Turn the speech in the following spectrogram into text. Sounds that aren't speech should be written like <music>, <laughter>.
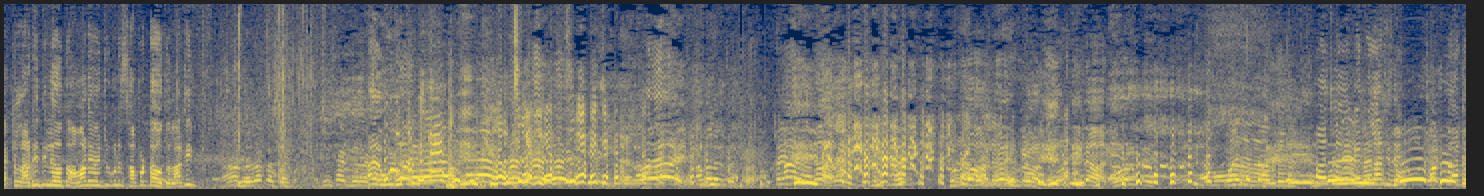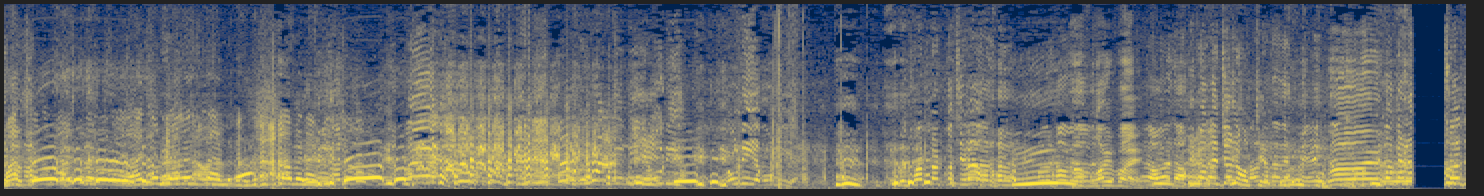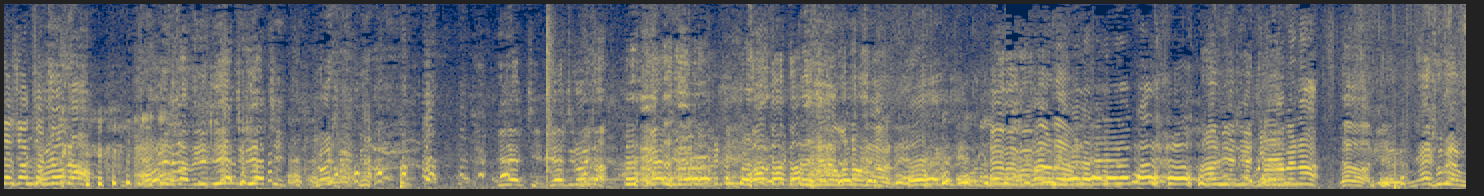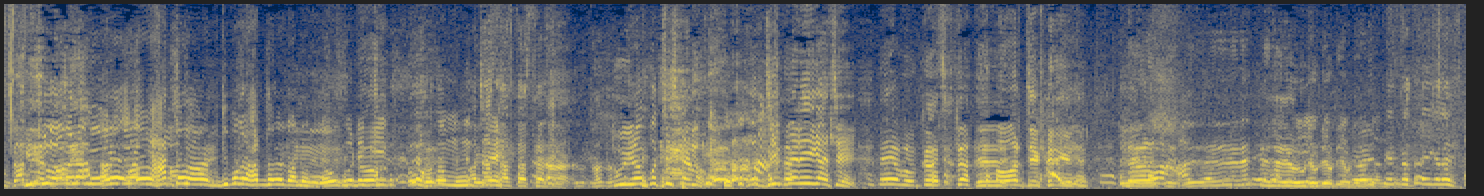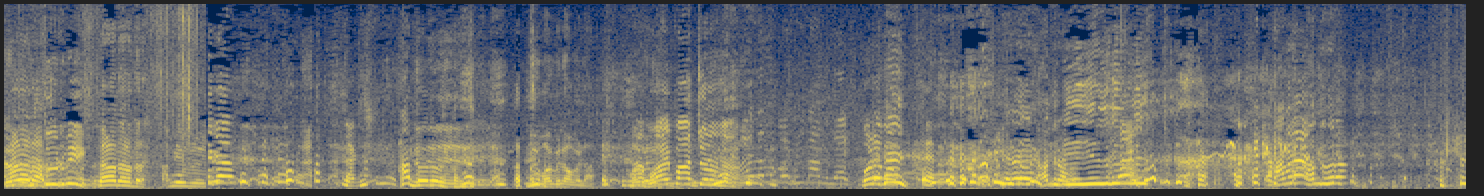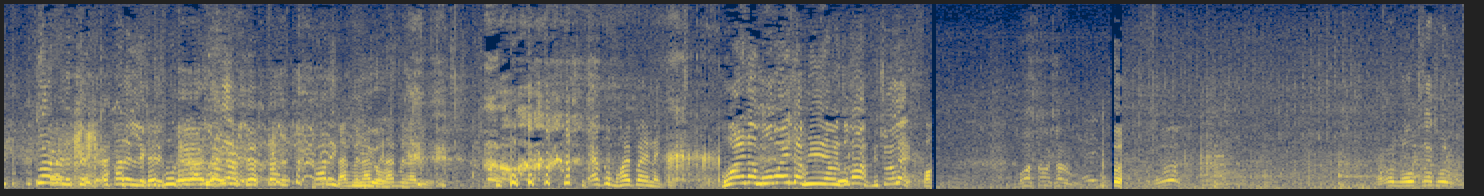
একটা লাঠি দিলে হতো আমার একটুখানি সাপোর্টটা হতো লাঠি ভয় পায় বিভাগের জন্য হচ্ছে হাত ধরো দীপকের হাত ধরে টানো তুই এরকম করছিস কেন বেরিয়ে গেছে আমার জিভ বেরিয়ে গেছে এত ভয় পায় নাকি? ভয় না মোবাইলটা ভিড়ে যাবে তো না হলে। এখন নৌকা চলবো।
